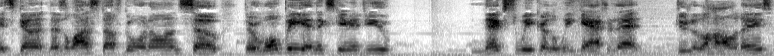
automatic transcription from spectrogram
It's gonna. There's a lot of stuff going on, so there won't be a Nick's Gaming View next week or the week after that due to the holidays.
